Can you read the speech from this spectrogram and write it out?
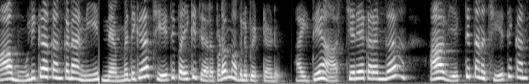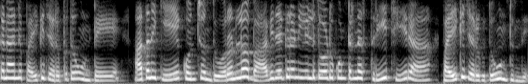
ఆ మూలికా కంకణాన్ని నెమ్మదిగా చేతిపైకి జరపడం మొదలుపెట్టాడు. అయితే ఆశ్చర్యకరంగా ఆ వ్యక్తి తన చేతి కంకణాన్ని పైకి జరుపుతూ ఉంటే అతనికి కొంచెం దూరంలో బావి దగ్గర నీళ్ళు తోడుకుంటున్న స్త్రీ చీర పైకి జరుగుతూ ఉంటుంది.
